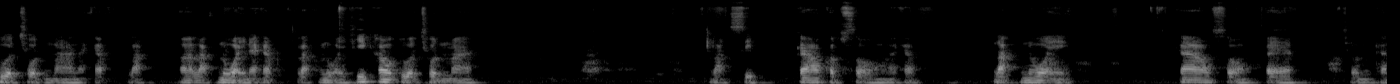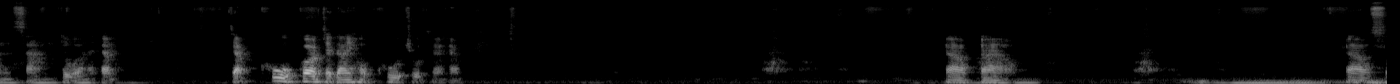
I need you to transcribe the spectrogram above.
ตัวชนมานะครับ หลักหลักหน่วยนะครับ หลักหน่วยที่เข้าตัวชนมา หลัก10 9กับ2นะครับ หลักหน่วย9 2 8ชนกัน3ตัวนะครับ จับคู่ก็จะได้6คู่ชุดนะครับ99 92 98 29ส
